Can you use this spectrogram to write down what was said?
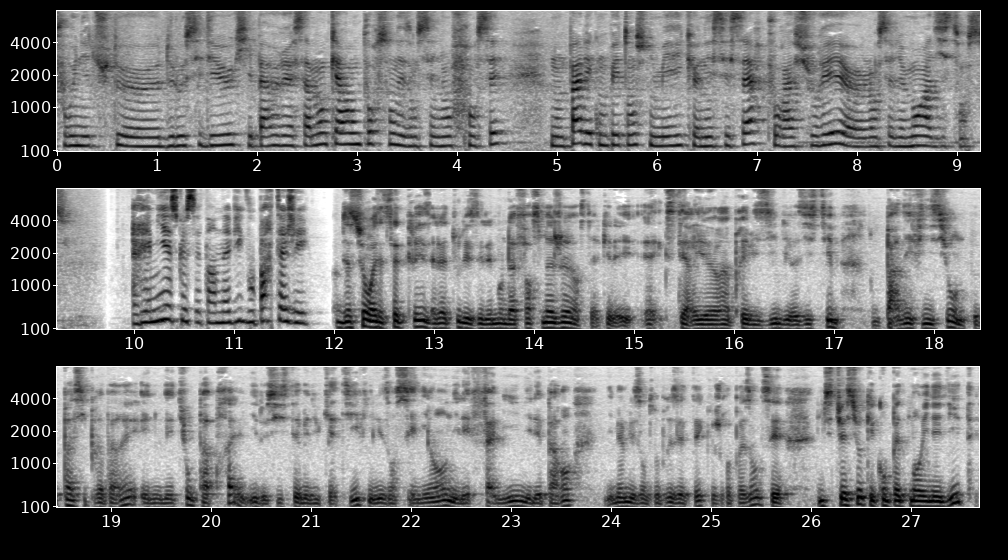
pour une étude de l'OCDE qui est parue récemment, 40% des enseignants français n'ont pas les compétences numériques nécessaires pour assurer l'enseignement à distance. Rémi, est-ce que c'est un avis que vous partagez? Bien sûr, cette crise, elle a tous les éléments de la force majeure, c'est-à-dire qu'elle est extérieure, imprévisible, irrésistible. Donc, par définition, on ne peut pas s'y préparer et nous n'étions pas prêts, ni le système éducatif, ni les enseignants, ni les familles, ni les parents, ni même les entreprises tech que je représente. C'est une situation qui est complètement inédite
